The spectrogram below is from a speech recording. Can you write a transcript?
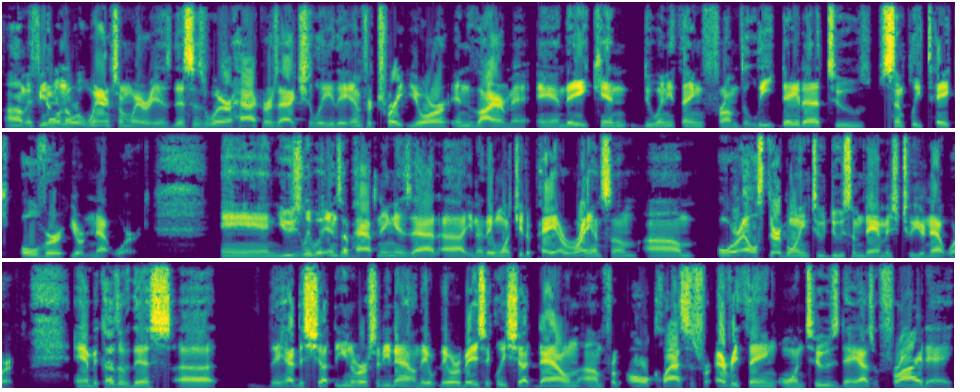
um, if you don't know what ransomware is, this is where hackers actually they infiltrate your environment and they can do anything from delete data to simply take over your network. And usually, what ends up happening is that uh, you know they want you to pay a ransom um, or else they're going to do some damage to your network. And because of this, uh, they had to shut the university down. They, they were basically shut down um, for all classes for everything on Tuesday. As of Friday,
